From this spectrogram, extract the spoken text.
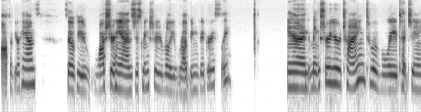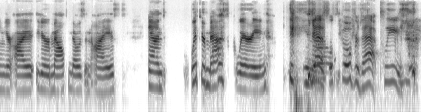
off of your hands. So if you wash your hands, just make sure you're really rubbing vigorously. And make sure you're trying to avoid touching your eye, your mouth, nose, and eyes. And with your mask wearing, yes, know, let's go over that, please.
